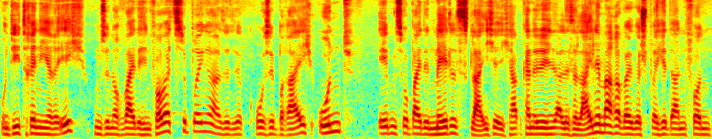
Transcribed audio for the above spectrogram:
Und die trainiere ich, um sie noch weiterhin vorwärts zu bringen, also der große Bereich. Und ebenso bei den Mädels Gleiche. Ich hab, kann natürlich nicht alles alleine machen, weil wir sprechen dann von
